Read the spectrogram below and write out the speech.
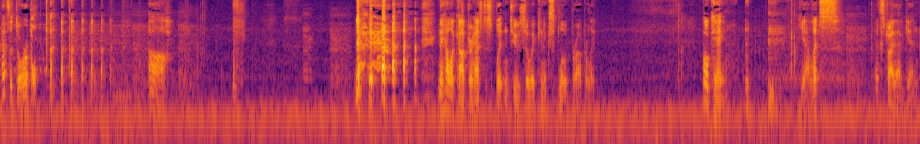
that's adorable. Ah. The helicopter has to split in two so it can explode properly. Okay. yeah, let's let's try that again.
